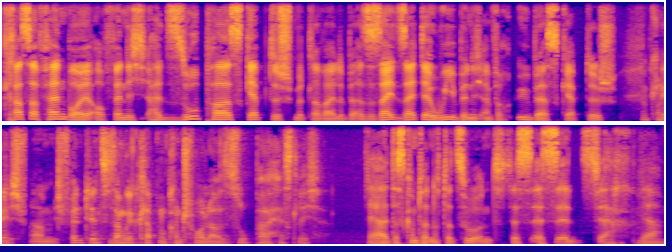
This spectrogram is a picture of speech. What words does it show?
krasser Fanboy, auch wenn ich halt super skeptisch mittlerweile bin. Also seit, seit der Wii bin ich einfach überskeptisch. Okay. Und ich, ähm, ich finde den zusammengeklappten Controller super hässlich. Ja, das kommt halt noch dazu und das es, es ach, ja.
